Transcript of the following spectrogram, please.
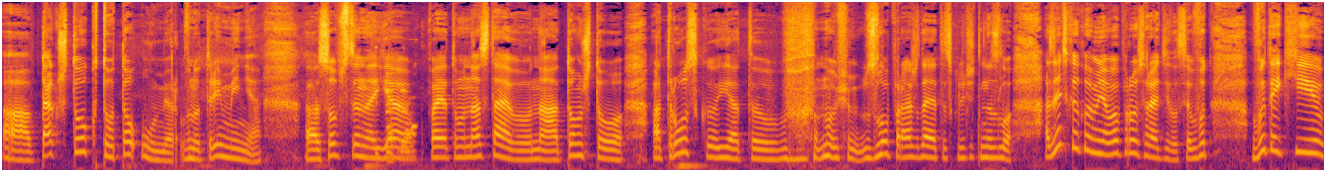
А, так что кто-то умер внутри меня. А, собственно, я поэтому настаиваю на том, что от роск и от, ну, в общем, зло порождает исключительно зло. А знаете, какой у меня вопрос родился? Вот вы такие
